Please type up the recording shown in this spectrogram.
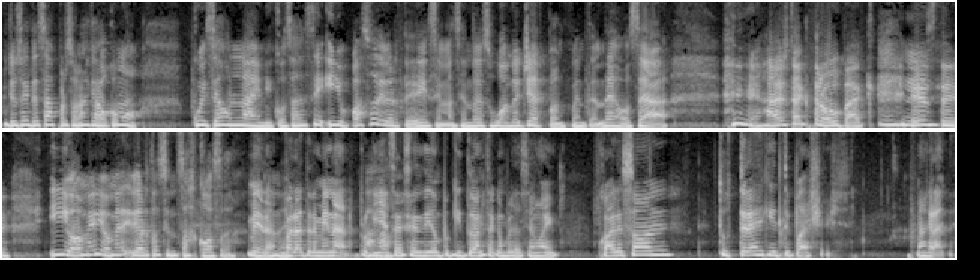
yo soy de esas personas que hago como quizzes online y cosas así. Y yo paso divertidísima haciendo eso, jugando Jetpunk, ¿me entendés? O sea, hashtag throwback. este, y yo me, yo me divierto haciendo esas cosas. ¿me Mira, entendés? para terminar, porque ya se ha extendido un poquito nuestra conversación hoy. ¿Cuáles son tus tres guilty pleasures más grandes?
